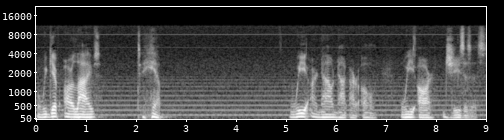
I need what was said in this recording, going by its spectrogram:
When we give our lives to Him, we are now not our own. We are Jesus's.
